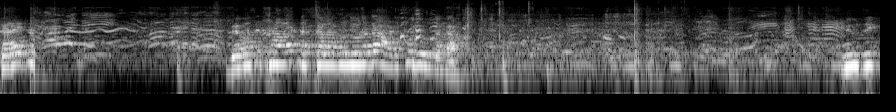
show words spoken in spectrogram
करायचं व्यवस्थित ठेवा टचका लागून देऊ नका अडकू देऊ नका. म्युझिक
